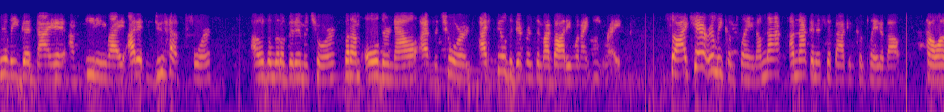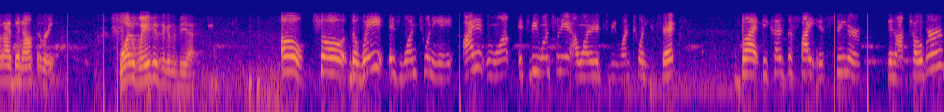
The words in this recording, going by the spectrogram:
really good diet. I'm eating right. I didn't do that before. I was a little bit immature, but I'm older now. I've matured. I feel the difference in my body when I eat right. So I can't really complain. I'm not I'm not going to sit back and complain about how long I've been out the ring. What weight is it going to be at? Oh, so the weight is 128. I didn't want it to be 128. I wanted it to be 126. But because the fight is sooner than October,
